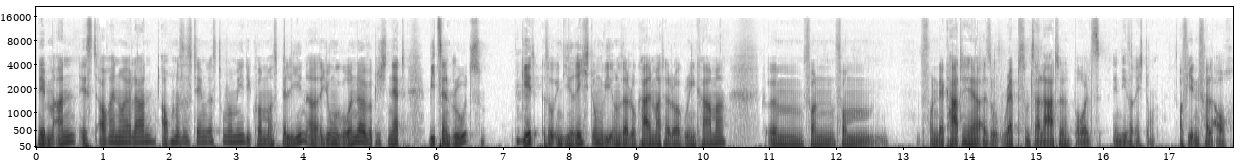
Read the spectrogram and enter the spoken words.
Nebenan ist auch ein neuer Laden, auch eine Systemgastronomie. Die kommen aus Berlin, äh, junge Gründer, wirklich nett. Beats and Roots Mhm. geht so in die Richtung wie unser Lokalmatador Green Karma ähm, von, vom, von der Karte her, also Wraps und Salate, Bowls in diese Richtung. Auf jeden Fall auch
